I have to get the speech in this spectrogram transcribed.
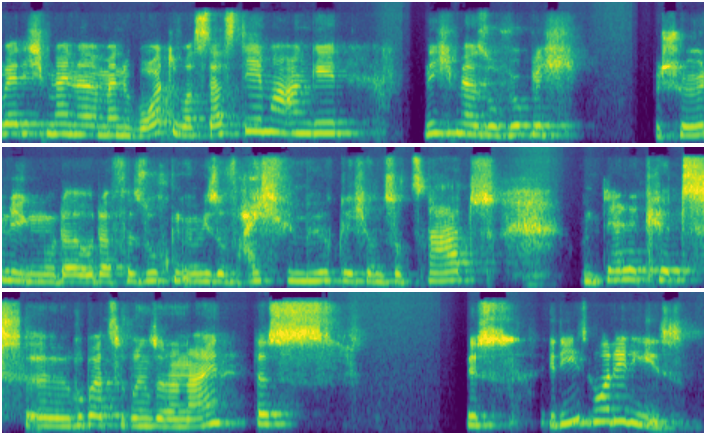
werde ich meine, meine Worte, was das Thema angeht, nicht mehr so wirklich beschönigen oder, oder versuchen, irgendwie so weich wie möglich und so zart und delicate äh, rüberzubringen, sondern nein, das ist, it is what it is.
